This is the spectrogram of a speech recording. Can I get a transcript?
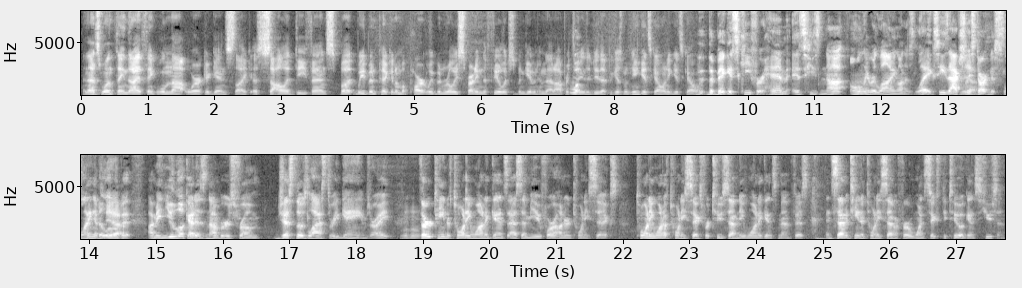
and that's one thing that I think will not work against like a solid defense. But we've been picking him apart. We've been really spreading the field, which has been giving him that opportunity to do that because when he gets going, he gets going. the biggest key for him is he's not only relying on his legs. He's actually Yeah. starting to sling it a little Yeah. bit. I mean, you look at his numbers from just those last three games, right? Mhm. 13 of 21 against SMU for 126, 21 of 26 for 271 against Memphis, and 17 of 27 for 162 against Houston.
